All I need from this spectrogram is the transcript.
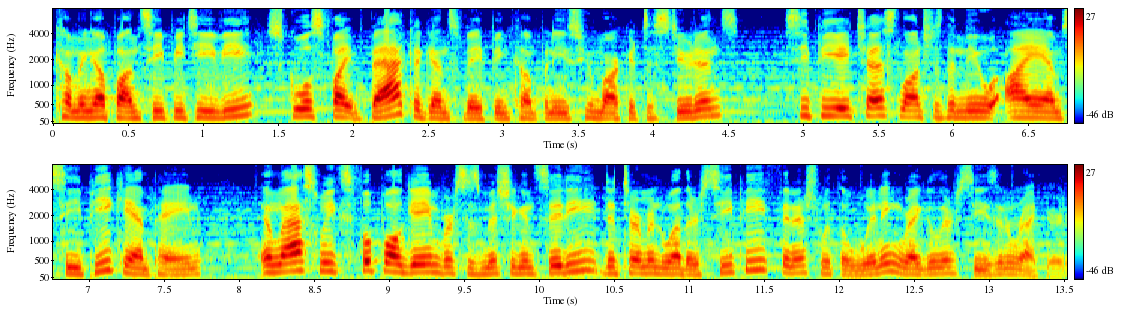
Coming up on CPTV, schools fight back against vaping companies who market to students, CPHS launches the new I Am CP campaign, and last week's football game versus Michigan City determined whether CP finished with a winning regular season record.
